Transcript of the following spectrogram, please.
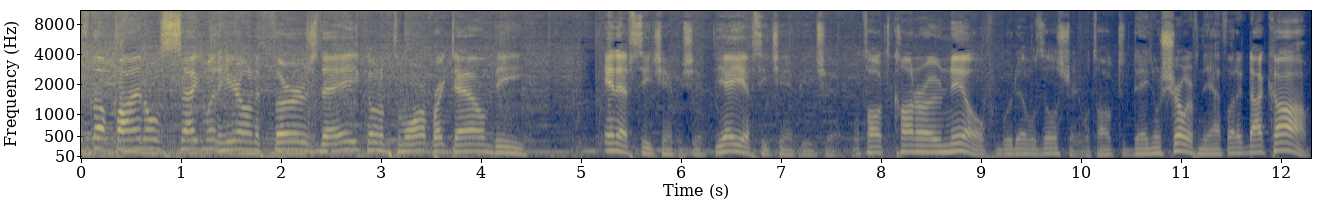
Is the final segment here on a Thursday. Coming up tomorrow, break down the NFC Championship, the AFC Championship. We'll talk to Connor O'Neill from Blue Devils Illustrated. We'll talk to Daniel Shirley from theathletic.com.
